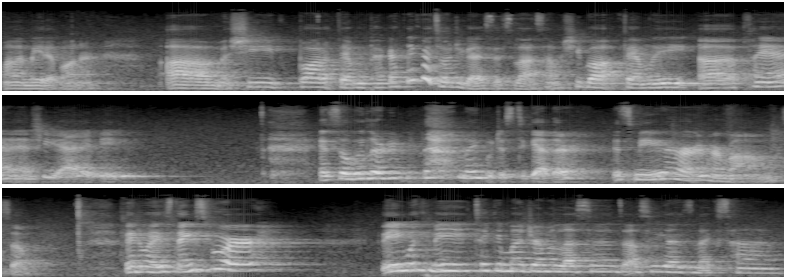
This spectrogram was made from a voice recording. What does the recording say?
my maid of honor. Um, she bought a family pack. I think I told you guys this last time. She bought family uh, plan and she added me and so we learned languages together. It's me, her, and her mom. So anyways, thanks for being with me, taking my German lessons. I'll see you guys next time.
